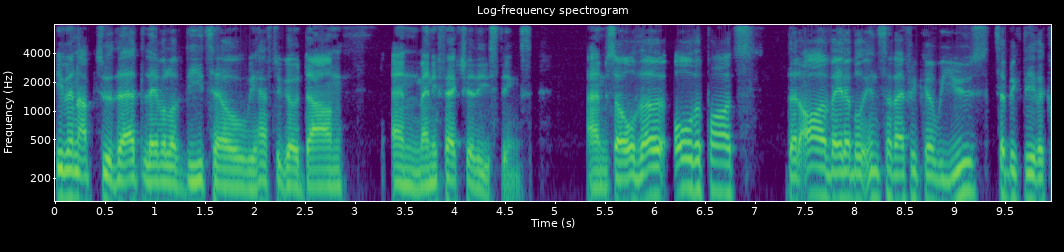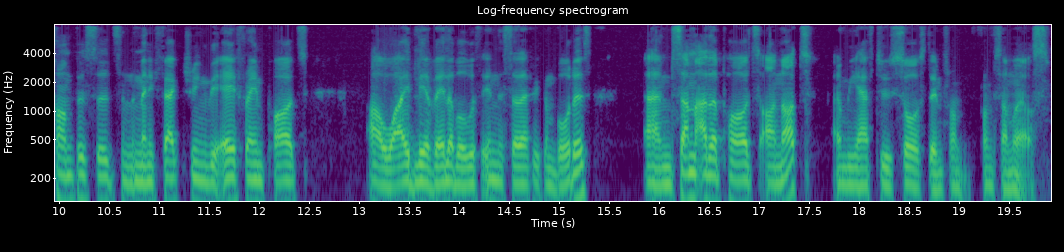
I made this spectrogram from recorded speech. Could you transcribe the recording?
Even up to that level of detail, we have to go down and manufacture these things. Um, so although all the parts that are available in South Africa we use, typically the composites and the manufacturing, the airframe parts are widely available within the South African borders. Um, some other parts are not, and we have to source them from, from somewhere else.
